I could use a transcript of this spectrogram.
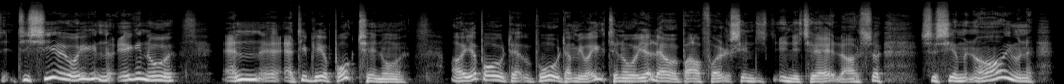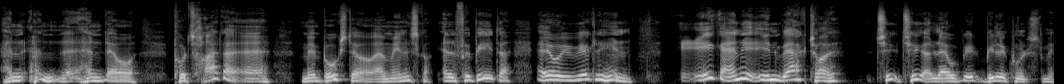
De, de siger jo ikke, ikke noget andet, øh, at de bliver brugt til noget. Og jeg bruger, bruger dem jo ikke til noget. Jeg laver bare folks initialer, og så, så siger man, at han, han, han laver portrætter af, med bogstaver af mennesker. Alfabeter er jo i virkeligheden ikke andet end værktøj til, til at lave billedkunst med.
